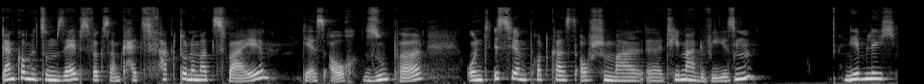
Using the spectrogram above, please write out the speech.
Dann kommen wir zum Selbstwirksamkeitsfaktor Nummer zwei. Der ist auch super und ist ja im Podcast auch schon mal äh, Thema gewesen. Nämlich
